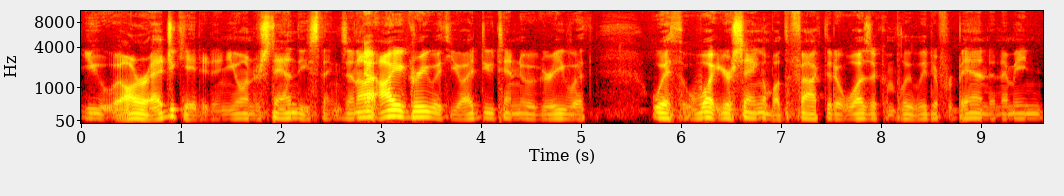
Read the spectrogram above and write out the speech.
You are educated and you understand these things, and Yeah. I, I agree with you. I do tend to agree with with what you're saying about the fact that it was a completely different band, and I mean,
